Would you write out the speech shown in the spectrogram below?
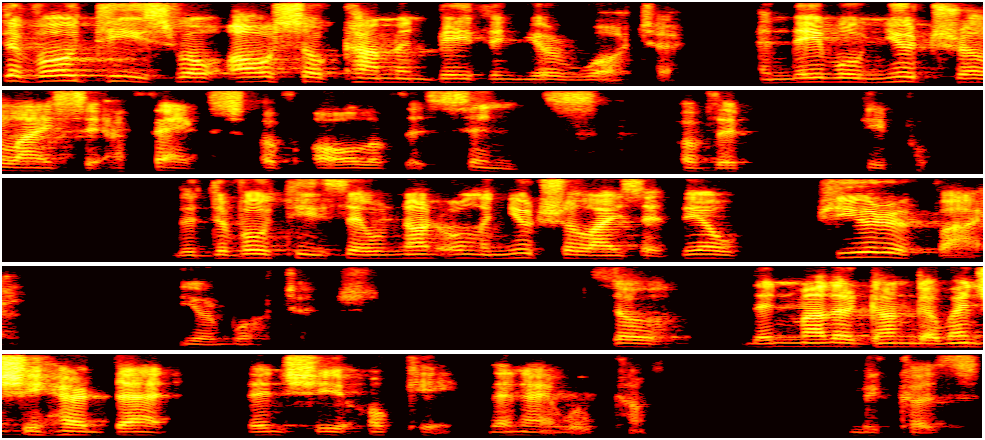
devotees will also come and bathe in your water and they will neutralize the effects of all of the sins of the people the devotees, they will not only neutralize it, they'll purify your waters. So then Mother Ganga, when she heard that, then she, okay, then I will come. Because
